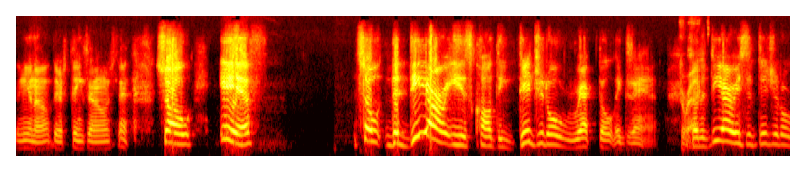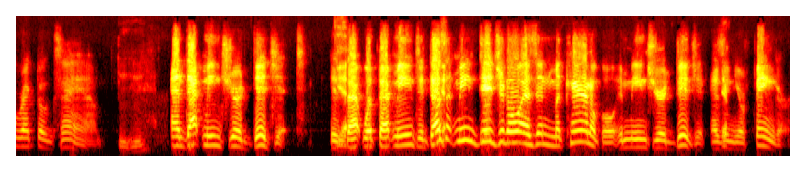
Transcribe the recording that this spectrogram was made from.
you know, there's things that I don't understand. So if so the DRE is called the digital rectal exam. Correct. So the DRE is a digital rectal exam. Mm-hmm. And that means your digit. Is yeah. that what that means? It doesn't yeah. mean digital as in mechanical. It means your digit as in your finger.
